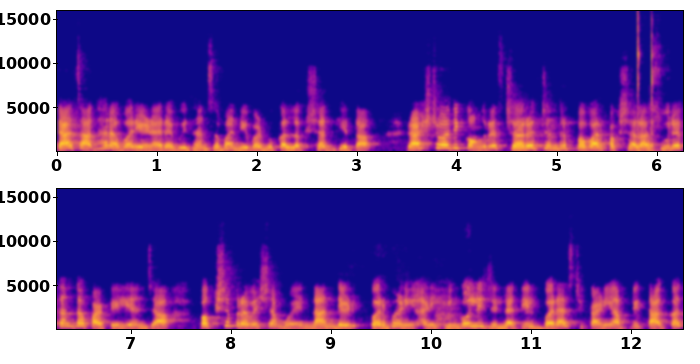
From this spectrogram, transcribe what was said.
त्याच आधारावर येणाऱ्या विधानसभा निवडणुका लक्षात घेता राष्ट्रवादी काँग्रेस शरदचंद्र पवार पक्षाला सूर्यकांत पाटील यांच्या पक्ष प्रवेशामुळे नांदेड परभणी आणि हिंगोली जिल्ह्यातील बऱ्याच ठिकाणी आपली ताकद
